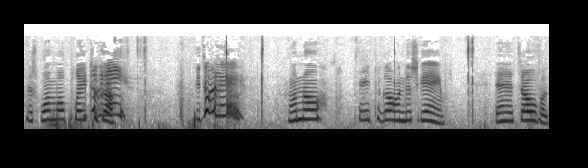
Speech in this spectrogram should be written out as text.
there's one more play to go. It's knee. He took a knee. One more play to go in this game. Then it's over.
